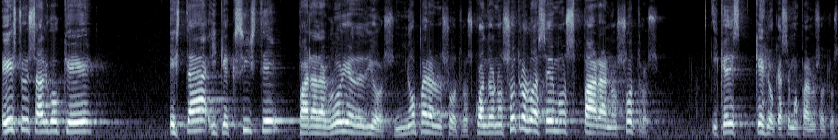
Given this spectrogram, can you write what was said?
Esto es algo que está y que existe para la gloria de Dios, no para nosotros. Cuando nosotros lo hacemos para nosotros, ¿y qué es, qué es lo que hacemos para nosotros?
